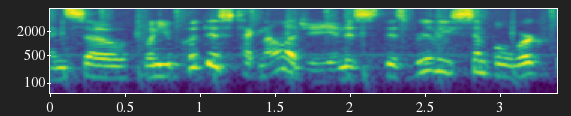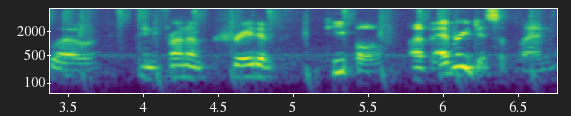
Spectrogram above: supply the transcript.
And so when you put this technology and this, this really simple workflow in front of creative people of every discipline,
